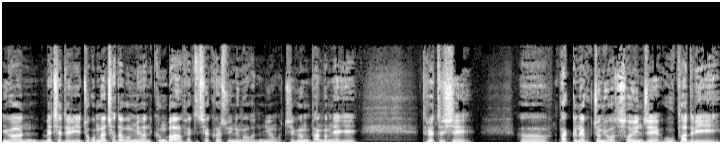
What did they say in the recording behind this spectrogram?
이건 매체들이 조금만 찾아보면 금방 팩트 체크할 수 있는 거거든요. 지금 방금 얘기 드렸듯이 어 박근혜 국정교과서 소위 이제 우파들이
